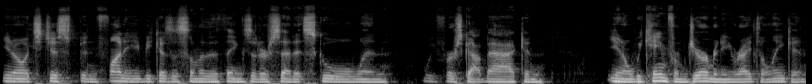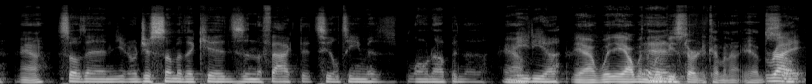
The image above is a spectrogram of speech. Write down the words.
you know, it's just been funny because of some of the things that are said at school when we first got back, and you know, we came from Germany right to Lincoln. Yeah, So then, you know, just some of the kids and the fact that SEAL Team has blown up in the Yeah. media. yeah, well, yeah. When the And- movies started coming out, yeah, so- Right.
